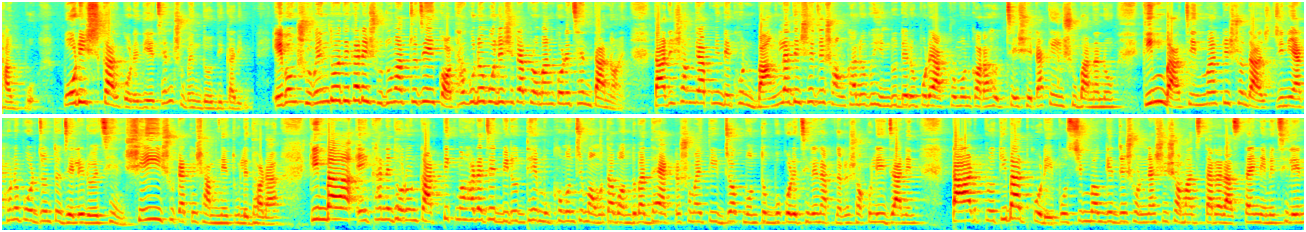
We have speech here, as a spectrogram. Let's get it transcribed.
থাকব। পরিষ্কার করে দিয়েছেন শুভেন্দু অধিকারী। এবং শুভেন্দু অধিকারী শুধুমাত্র যে এই কথাগুলো বলে সেটা প্রমাণ করেছেন তা নয়। তারই সঙ্গে আপনি দেখুন, বাংলাদেশে যে সংখ্যালঘু হিন্দুদের উপরে আক্রমণ করা হচ্ছে, সেটাকে ইস্যু বানানো, কিংবা চিন্ময় কৃষ্ণ দাস যিনি এখনও পর্যন্ত জেলে রয়েছেন, সেই ইস্যুটাকে সামনে তুলে ধরা। কিংবা এখানে ধরুন, কার্তিক মহারাজের বিরুদ্ধে মুখ্যমন্ত্রী মমতা বন্দ্যোপাধ্যায় একটা সময় তীর্যক মন্তব্য করেছিলেন, আপনারা সকলেই জানেন। তার প্রতিবাদ করে পশ্চিমবঙ্গের যে সন্ন্যাসী সমাজ, তারা রাস্তায় নেমেছিলেন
